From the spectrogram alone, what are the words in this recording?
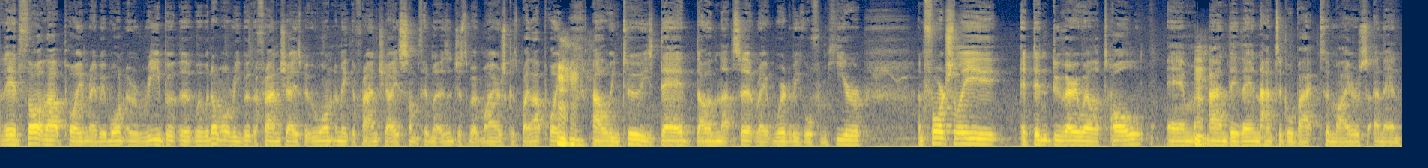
they had thought at that point, right? We want to reboot the. We don't want to reboot the franchise, but we want to make the franchise something that isn't just about Myers. Because by that point, Halloween two, he's dead, done. That's it, right? Where do we go from here? Unfortunately, it didn't do very well at all, um, and they then had to go back to Myers, and then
